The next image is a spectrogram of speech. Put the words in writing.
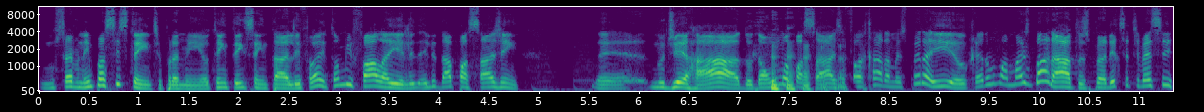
não serve nem para assistente para mim. Eu tentei sentar ali e falar, ah, então me fala aí, ele, ele dá passagem é, no dia errado, dá uma passagem, você fala, cara, mas peraí, eu quero uma mais barata, eu esperaria que você tivesse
